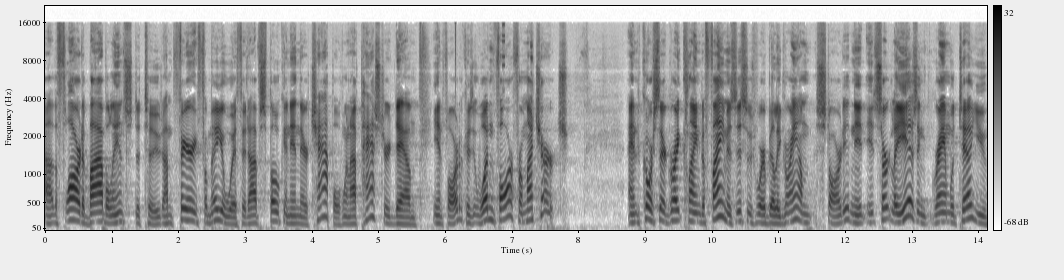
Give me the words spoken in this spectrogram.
the Florida Bible Institute. I'm very familiar with it. I've spoken in their chapel when I pastored down in Florida because it wasn't far from my church. And of course, their great claim to fame is this is where Billy Graham started, and it, it certainly is. And Graham would tell you,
